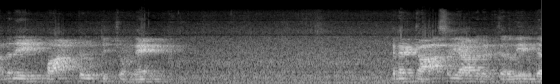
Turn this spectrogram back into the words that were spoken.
அதனை பார்த்து விட்டு சொன்னேன். எனக்கு ஆசையாக இருக்கிறது இந்த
